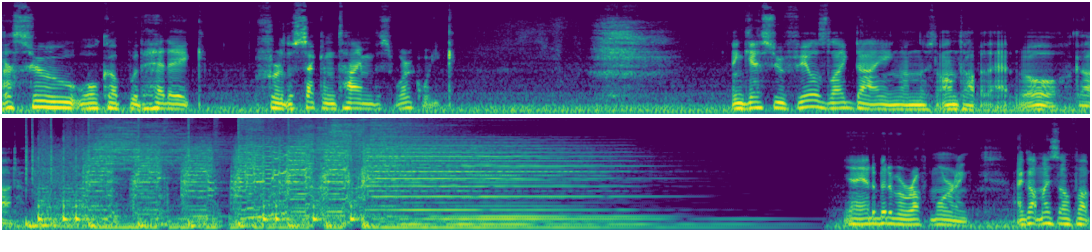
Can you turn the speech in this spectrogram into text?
Guess who woke up with headache for the second time this work week? And guess who feels like dying on this on top of that? Oh god. Yeah, I had a bit of a rough morning. I got myself up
